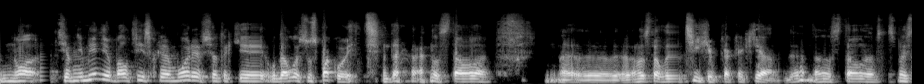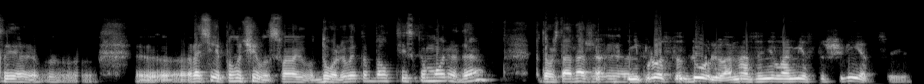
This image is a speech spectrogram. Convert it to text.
Но, тем не менее, Балтийское море все-таки удалось успокоить. Да? Оно, стало, э, оно стало тихим, как океан. Да? Оно стало, в смысле, э, Россия получила свою долю в этом Балтийском море, да? потому что она же... Не просто долю, она заняла место Швеции.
